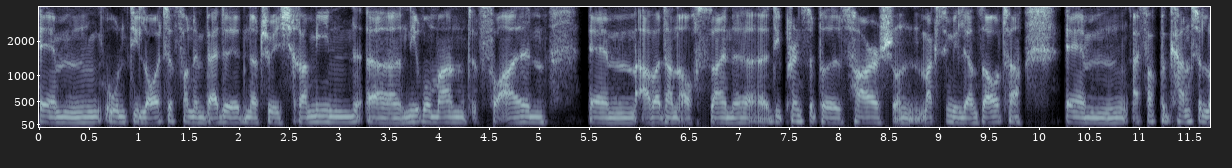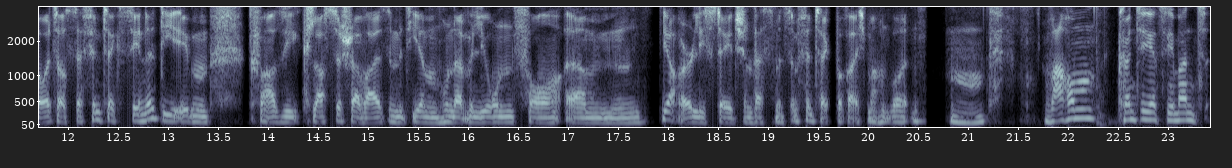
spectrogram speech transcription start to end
ähm, und die Leute von Embedded natürlich Ramin, äh, Niromand vor allem ähm, ähm, aber dann auch seine, die Principals, Harsh und Maximilian Sauter, ähm, einfach bekannte Leute aus der Fintech-Szene, die eben quasi klassischerweise mit ihrem 100 Millionen Fonds ähm, ja, Early Stage Investments im Fintech-Bereich machen wollten. Mhm. Warum könnte jetzt jemand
